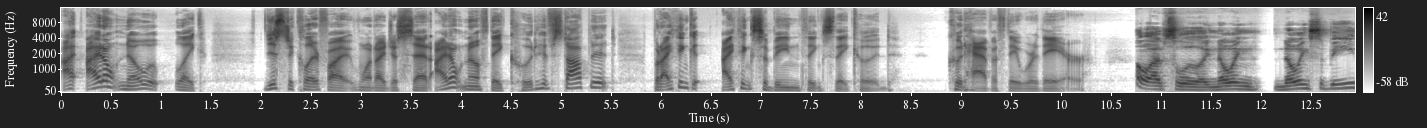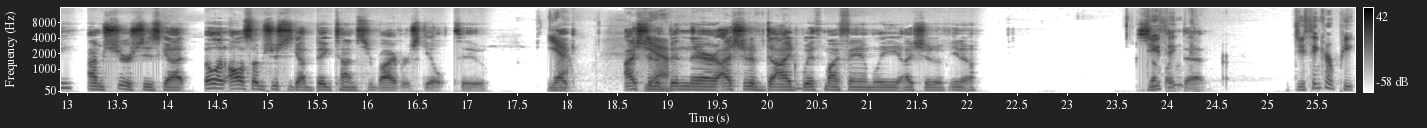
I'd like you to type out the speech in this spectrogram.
I I don't know. Like, just to clarify what I just said, I don't know if they could have stopped it, but I think I think Sabine thinks they could could have if they were there. oh, absolutely. Knowing knowing Sabine, I'm sure she's got. Oh, and also I'm sure she's got big time survivor's guilt too. Yeah, Like, I should Yeah. have been there. I should have died with my family. I should have, you know. Do you like think- that. Do you think her pe-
